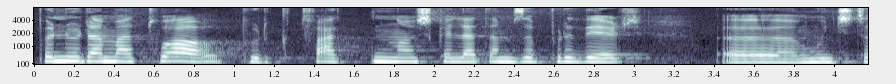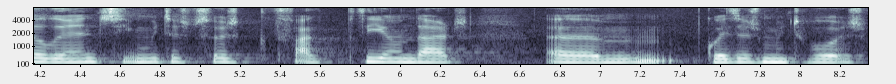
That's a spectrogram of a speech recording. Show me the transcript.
panorama atual, porque de facto nós se calhar estamos a perder uh, muitos talentos e muitas pessoas que de facto podiam dar um, ah, coisas muito boas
